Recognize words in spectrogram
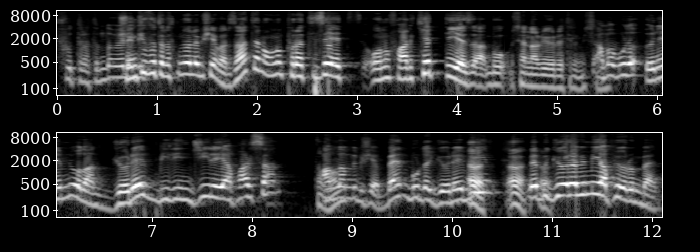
Fıtratımda öyle Çünkü bir... fıtratında öyle bir şey var. Zaten onu pratize et, onu fark et diye bu senaryo üretilmiş. sana. Ama burada önemli olan görev bilinciyle yaparsan Tamam. anlamlı bir şey. Ben burada görevliyim Evet, evet, ve bu evet. görevimi yapıyorum ben.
